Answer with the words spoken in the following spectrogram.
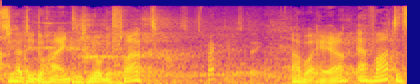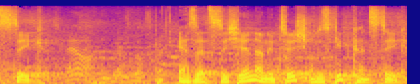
Sie hat ihn doch eigentlich nur gefragt. Aber er erwartet Steak. Er setzt sich hin an den Tisch und es gibt kein Steak.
